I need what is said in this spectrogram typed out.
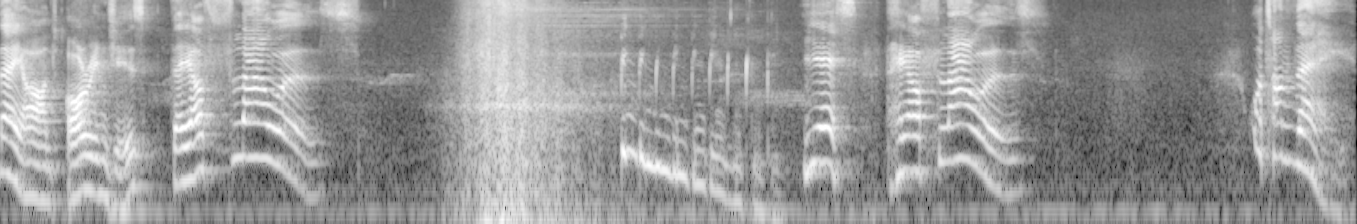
They aren't oranges, they are flowers. Bing, bing, bing, bing, bing, bing, bing, bing, bing. Yes, they are flowers. What are they?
